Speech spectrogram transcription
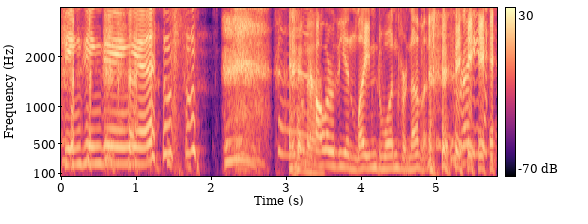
Ding, ding, ding. Yes. We'll call her the enlightened one for nothing. right?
